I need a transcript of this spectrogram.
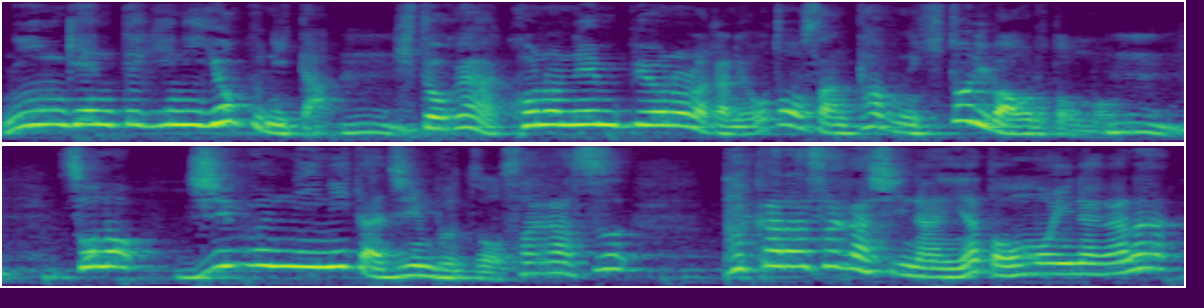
人間的によく似た人がこの年表の中にお父さん多分一人はおると思う、うん。その自分に似た人物を探す宝探しなんやと思いながら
